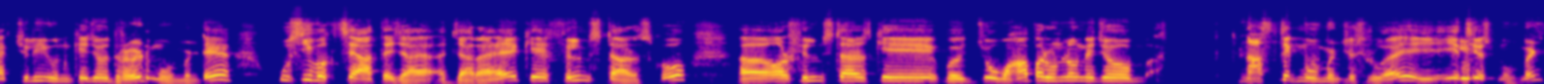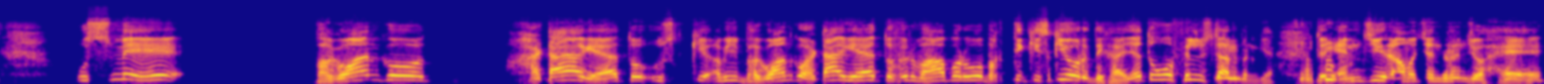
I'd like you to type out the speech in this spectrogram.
एक्चुअली उनके जो दृढ़ मूवमेंट है उसी वक्त से आते जा जा रहा है कि फ़िल्म स्टार्स को और फ़िल्म स्टार्स के जो वहाँ पर उन लोग ने जो नास्तिक मूवमेंट जो शुरू है एथियस्ट मूवमेंट उसमें भगवान को हटाया गया तो उसके अभी भगवान को हटाया गया तो फिर वहाँ पर वो भक्ति किसकी ओर दिखाई जाए तो वो फ़िल्म स्टार बन गया। तो एम जी रामचंद्रन जो है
